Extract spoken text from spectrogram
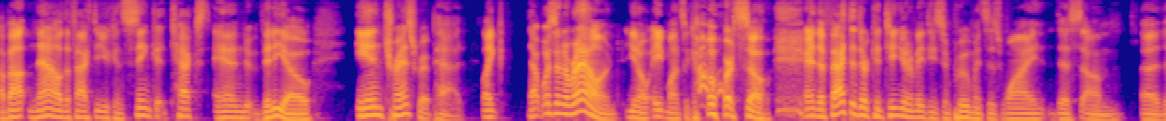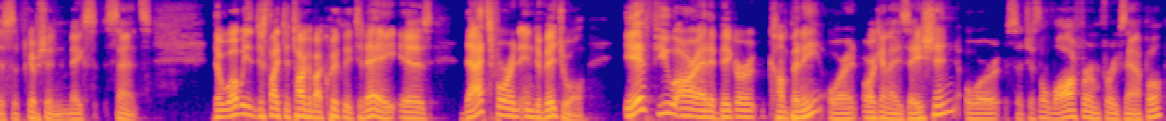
about now the fact that you can sync text and video in TranscriptPad. Like that wasn't around, you know, eight months ago or so. And the fact that they're continuing to make these improvements is why this um, uh, the subscription makes sense. The, what we just like to talk about quickly today is that's for an individual. If you are at a bigger company or an organization or such as a law firm, for example,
